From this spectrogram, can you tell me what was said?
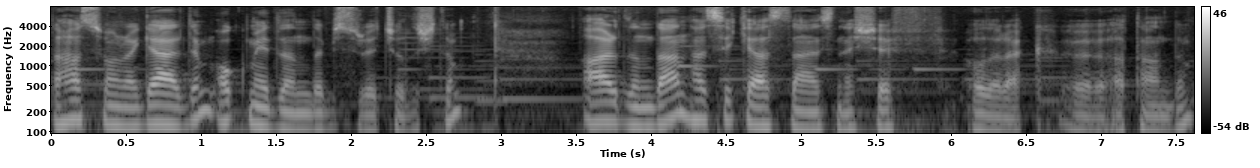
Daha sonra geldim Ok Meydanı'nda bir süre çalıştım. Ardından Haseki Hastanesi'ne şef olarak e, atandım.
